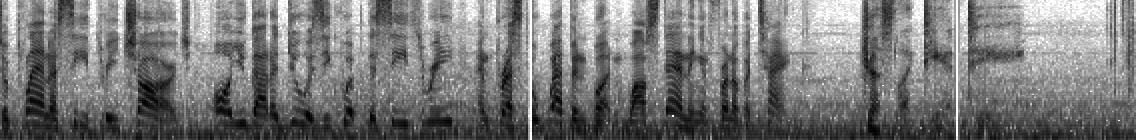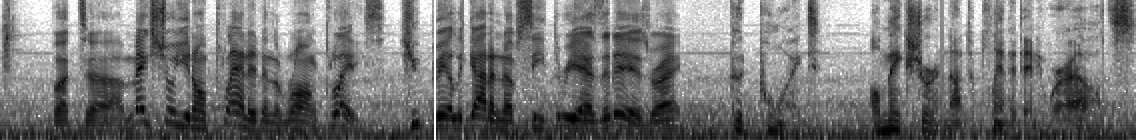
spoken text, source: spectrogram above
To plan a C3 charge, all you gotta do is equip the C3 and press the weapon button while standing in front of a tank. Just like TNT. But uh, make sure you don't plant it in the wrong place. You barely got enough C3 as it is, right? Good point. I'll make sure not to plant it anywhere else.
